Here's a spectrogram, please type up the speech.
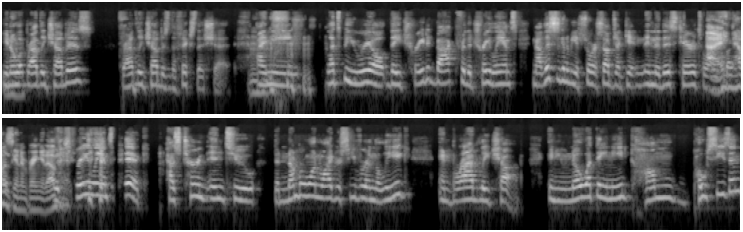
You mm-hmm. know what Bradley Chubb is? Bradley Chubb is the fix this shit. Mm-hmm. I mean, let's be real. They traded back for the Trey Lance. Now, this is going to be a sore subject getting into this territory. I, I was going to bring it up. The Trey Lance pick has turned into the number one wide receiver in the league and Bradley Chubb. And you know what they need come postseason?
